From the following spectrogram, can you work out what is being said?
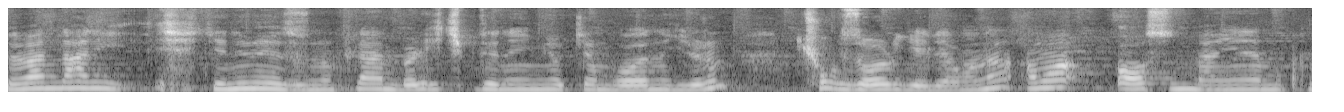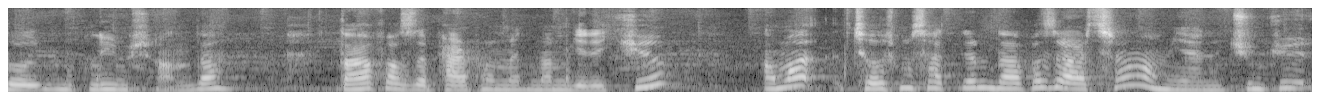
Ve ben de hani yeni mezunum falan böyle hiçbir deneyim yokken bu alana giriyorum. Çok zor geliyor bana ama olsun ben yine mutlu, mutluyum şu anda. Daha fazla perform etmem gerekiyor. Ama çalışma saatlerimi daha fazla artıramam yani. Çünkü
